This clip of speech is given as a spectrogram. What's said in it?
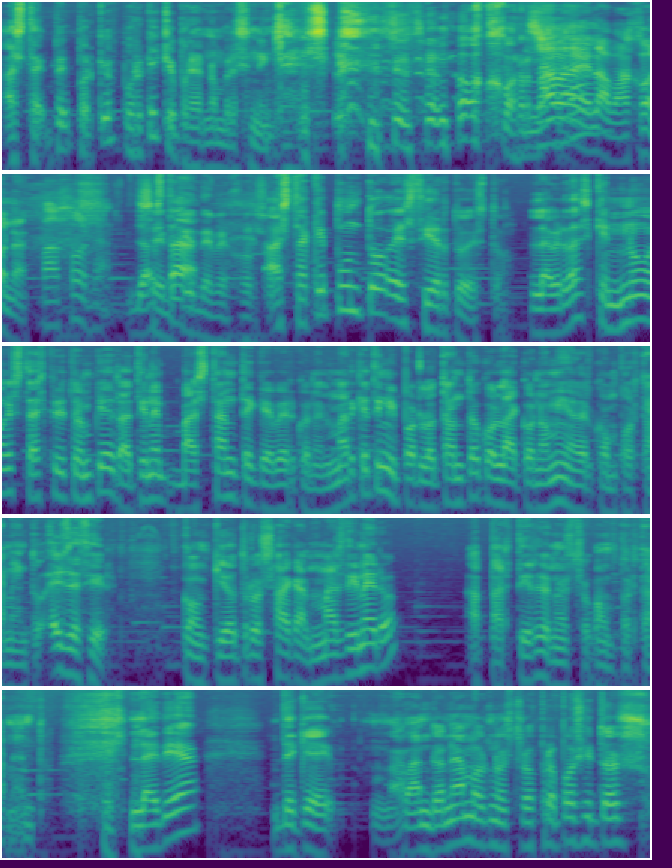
Hasta, ¿por, qué, ¿Por qué hay que poner nombres en inglés? no, jornada de la bajona. Bajona. Ya Se está. entiende mejor. ¿Hasta qué punto es cierto esto? La verdad es que no está escrito en piedra, tiene bastante que ver con el marketing y por lo tanto con la economía del comportamiento. Es decir, con que otros hagan más dinero a partir de nuestro comportamiento. La idea de que abandonamos nuestros propósitos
